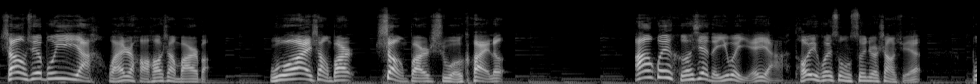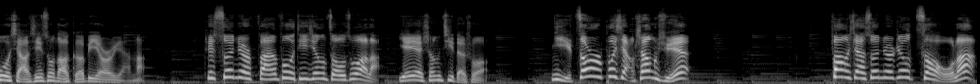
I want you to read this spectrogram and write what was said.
上学不易呀，我还是好好上班吧。我爱上班，上班使我快乐。安徽和县的一位爷爷啊，头一回送孙女上学，不小心送到隔壁幼儿园了。这孙女反复提醒走错了，爷爷生气地说：“你就是不想上学。”放下孙女就走了。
